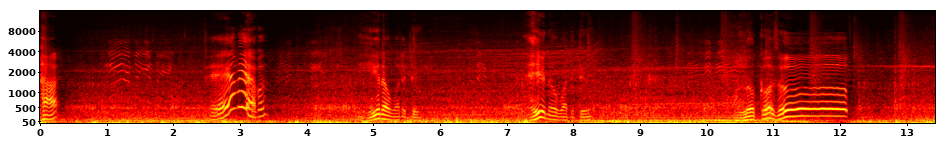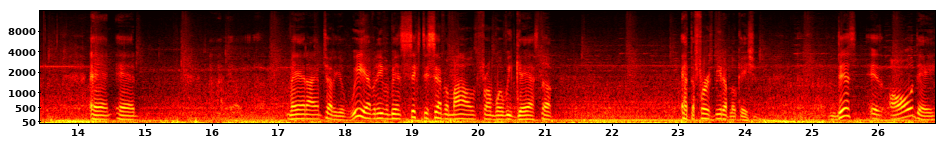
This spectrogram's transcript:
huh ever you know what to do. You know what to do. Look us up. And and man i am telling you we haven't even been 67 miles from where we gassed up at the first meetup location. This is all day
